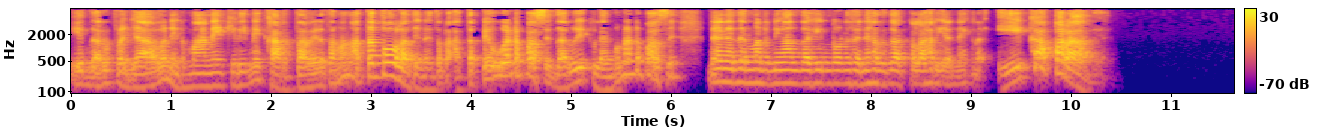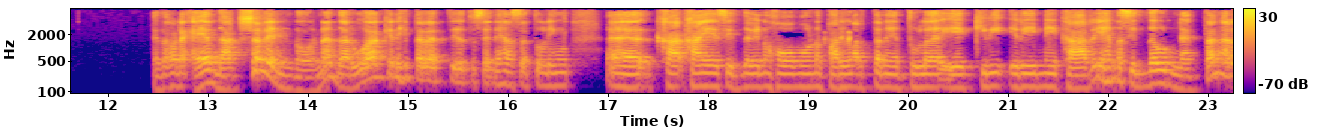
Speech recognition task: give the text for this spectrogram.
ඒ දරු ප්‍රජාව නිර්මාණය කිරීමේ කාර්යයට තමන් අතපොවලා දෙනවා. එතකොට අතපෙව්වට පස්සේ දරුවෙක් ලැබුණාට පස්සේ නෑ නෑ දැන් මට නිවන් දකින්න ඕන සෙනෙහස දක්වලා හරියන්නේ නැහැ කියලා. ඒක අපරාධයක්. එතකොට ඇය දක්ෂ වෙන්න ඕන දරුවා කෙරෙහි පැවැත්විය යුතු සෙනෙහස තුලින් කයේ සිද්ධ වෙන හෝමෝන පරිවර්තනය තුල ඒ කිරි එරීමේ කාර්යය එහෙම සිද්ධ වුනේ නැත්නම් අර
